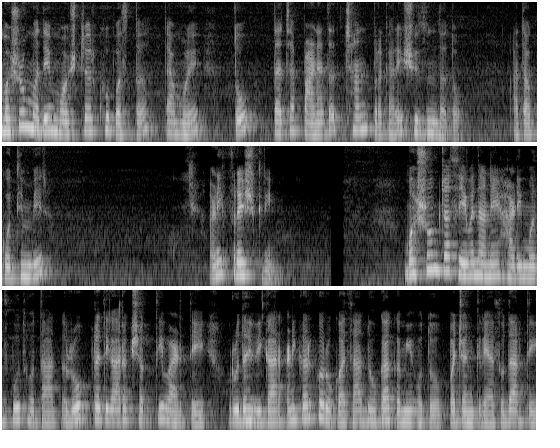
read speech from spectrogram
मशरूममध्ये मॉइश्चर खूप असतं त्यामुळे तो त्याच्या पाण्यातच छान प्रकारे शिजून जातो. आता कोथिंबीर आणि फ्रेश क्रीम मशरूमच्या सेवनाने हाडे मजबूत होतात रोगप्रतिकारक शक्ती वाढते हृदयविकार आणि कर्करोगाचा धोका कमी होतो पचनक्रिया सुधारते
